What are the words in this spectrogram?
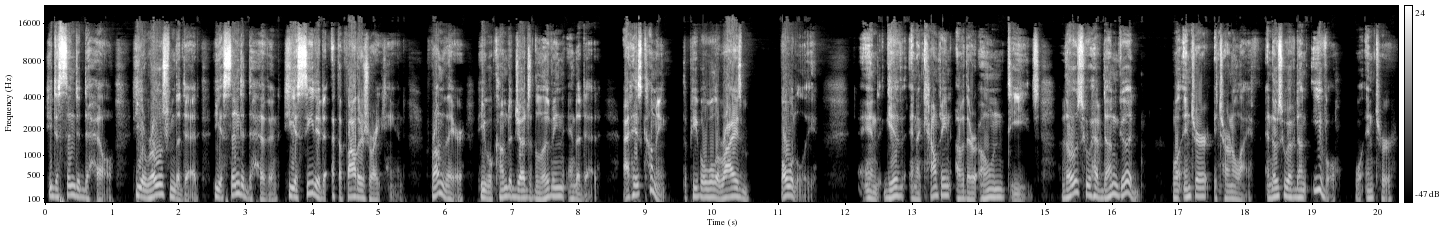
He descended to hell. He arose from the dead. He ascended to heaven. He is seated at the Father's right hand. From there, he will come to judge the living and the dead. At his coming, the people will arise boldly and give an accounting of their own deeds. Those who have done good will enter eternal life, and those who have done evil will enter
